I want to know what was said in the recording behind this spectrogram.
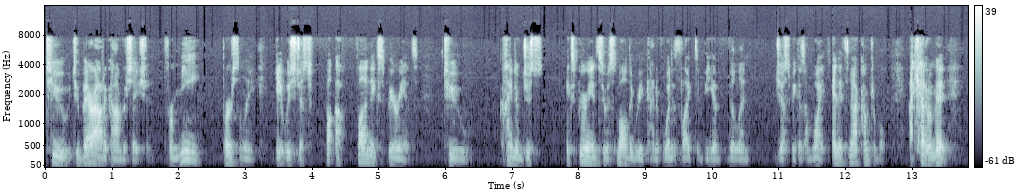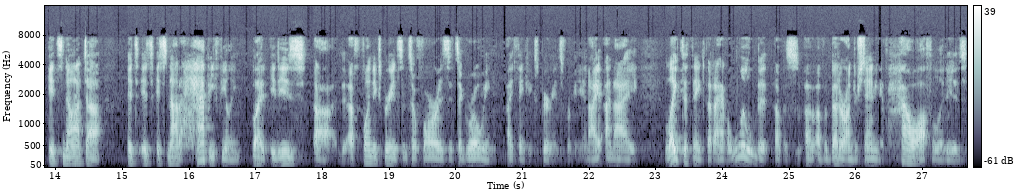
to, to bear out a conversation. For me, personally, it was just fu- a fun experience to kind of just experience to a small degree kind of what it's like to be a villain just because I'm white. And it's not comfortable. I got to admit, it's not, uh, it's it's it's not a happy feeling, but it is uh, a fun experience insofar as it's a growing, I think, experience for me. And I and I like to think that I have a little bit of a, of a better understanding of how awful it is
